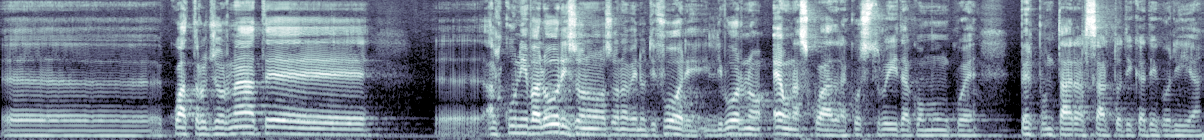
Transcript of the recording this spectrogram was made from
eh, quattro giornate eh, alcuni valori sono, sono, venuti fuori. Il Livorno è una squadra costruita comunque per puntare al salto di categoria.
